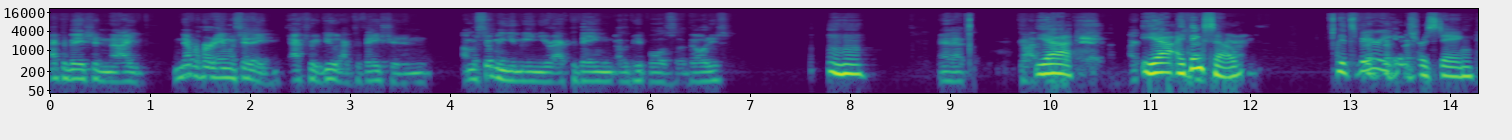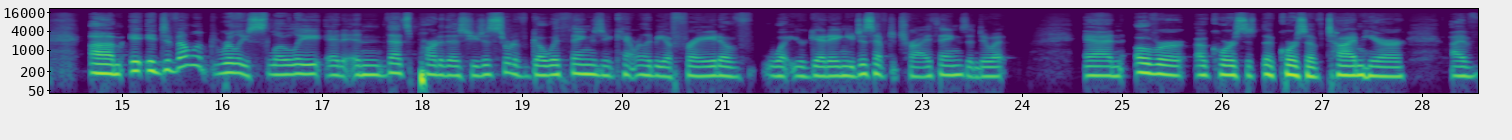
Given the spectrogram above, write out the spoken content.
activation, I never heard anyone say they actually do activation. And I'm assuming you mean you're activating other people's abilities. hmm And that's, God, Yeah. I- Yeah, I think so. it's very interesting um it, it developed really slowly and and that's part of this you just sort of go with things you can't really be afraid of what you're getting you just have to try things and do it and over a course the course of time here i've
